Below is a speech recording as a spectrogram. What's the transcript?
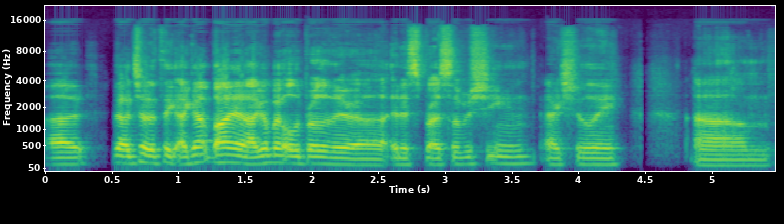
uh, no, I'm trying to think. I got my uh, I got my older brother there uh, an espresso machine actually. Um,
